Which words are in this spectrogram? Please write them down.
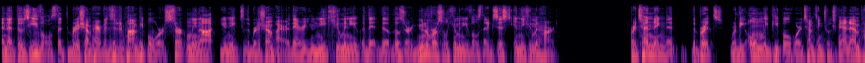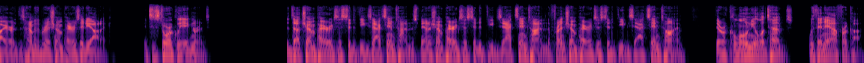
And that those evils that the British Empire visited upon people were certainly not unique to the British Empire. They are unique human, e- those are universal human evils that exist in the human heart. Pretending that the Brits were the only people who were attempting to expand empire at the time of the British Empire is idiotic. It's historically ignorant. The Dutch Empire existed at the exact same time. The Spanish Empire existed at the exact same time. The French Empire existed at the exact same time. There were colonial attempts within Africa.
